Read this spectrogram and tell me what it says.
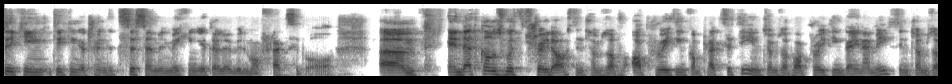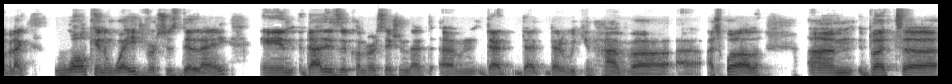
taking taking a transit system and making it a little bit more flexible. Um, and that comes with trade-offs in terms of operating complexity, in terms of operating dynamics, in terms of like walk and wait versus delay. And that is a conversation that um, that that that we can have uh, uh, as well. Um, but uh,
